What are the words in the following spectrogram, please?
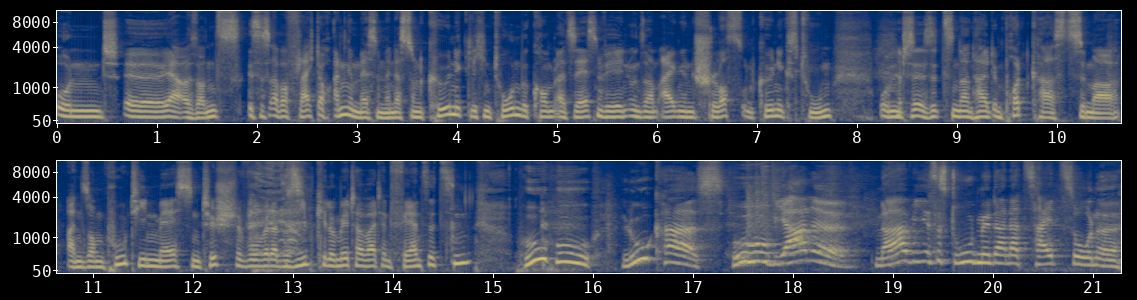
und äh, ja, sonst ist es aber vielleicht auch angemessen, wenn das so einen königlichen Ton bekommt, als säßen wir in unserem eigenen Schloss und Königstum und äh, sitzen dann halt im Podcastzimmer an so einem Putin-mäßigen Tisch, wo wir dann so sieben Kilometer weit entfernt sitzen. Huhu, Lukas! Huhu, Biane! Na, wie ist es drüben in deiner Zeitzone?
